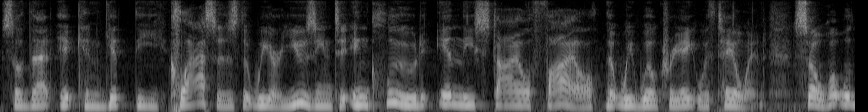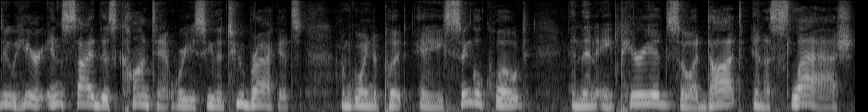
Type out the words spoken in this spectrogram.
so that it can get the classes that we are using to include in the style file that we will create with Tailwind. So what we'll do here inside this content where you see the two brackets, I'm going to put a single quote and then a period, so a dot and a slash,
